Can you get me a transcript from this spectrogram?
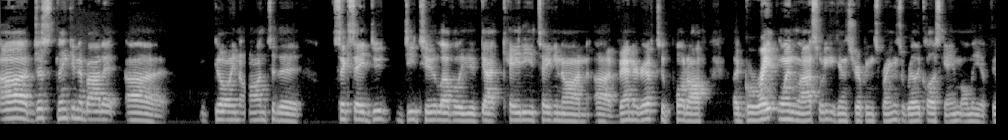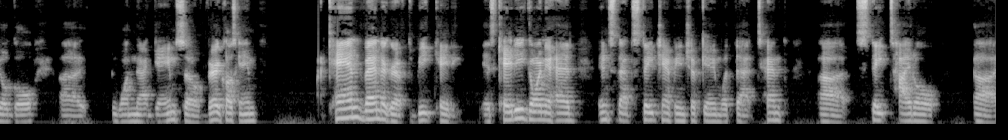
Uh, just thinking about it, uh, going on to the 6A D2 level, you've got Katy taking on uh, Vandegrift, who pulled off a great win last week against Dripping Springs. A really close game, only a field goal uh, won that game. So, very close game. Can Vandegrift beat Katy? Is Katy going to head into that state championship game with that 10th uh, state title uh,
